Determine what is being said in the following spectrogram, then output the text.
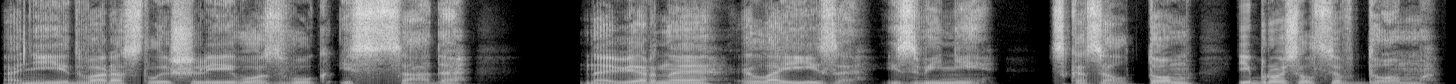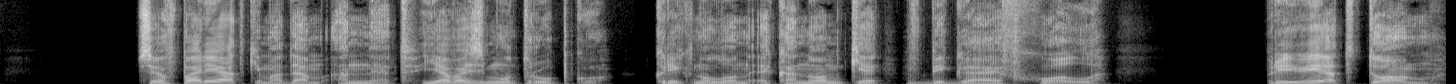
Они едва расслышали его звук из сада. «Наверное, Элоиза, извини», — сказал Том и бросился в дом. «Все в порядке, мадам Аннет, я возьму трубку», — крикнул он экономке, вбегая в холл. «Привет, Том!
